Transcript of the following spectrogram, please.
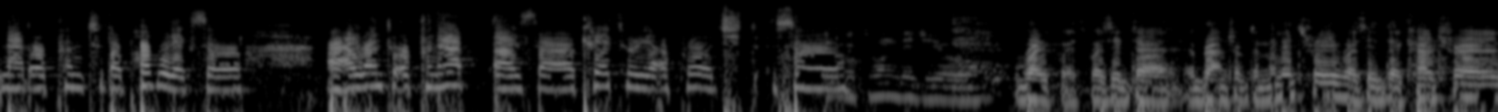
not open to the public. So I want to open up as a curatorial approach. So, with whom did you work with? Was it a branch of the military? Was it the cultural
